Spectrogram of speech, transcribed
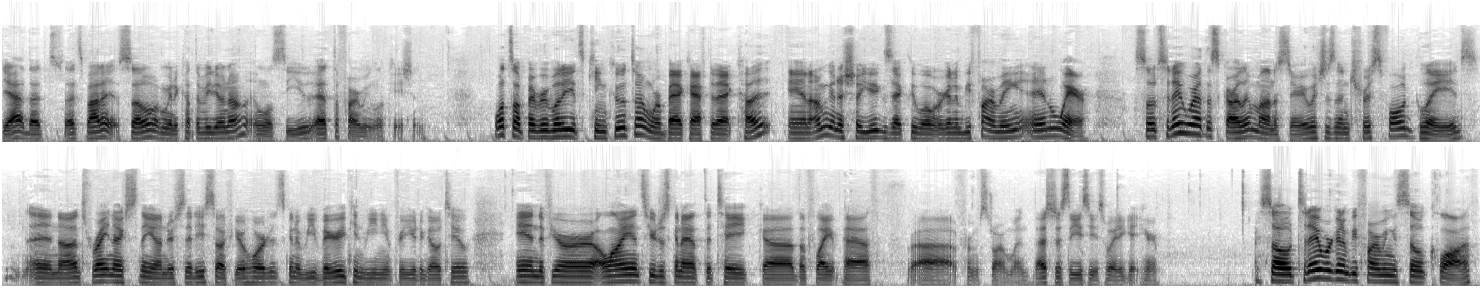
yeah that's that's about it. So I'm gonna cut the video now and we'll see you at the farming location. What's up everybody, it's King Kunta and we're back after that cut. And I'm going to show you exactly what we're going to be farming and where. So today we're at the Scarlet Monastery which is in Tirisfal Glades and uh, it's right next to the Undercity so if you're a Horde it's going to be very convenient for you to go to and if you're Alliance you're just going to have to take uh, the flight path uh, from Stormwind. That's just the easiest way to get here. So today we're going to be farming Silk Cloth.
